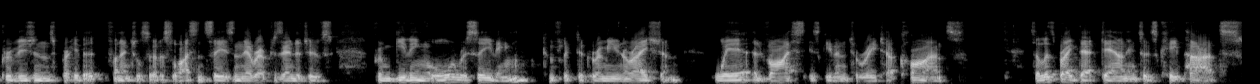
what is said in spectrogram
provisions prohibit financial service licensees and their representatives from giving or receiving conflicted remuneration where advice is given to retail clients. So let's break that down into its key parts.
